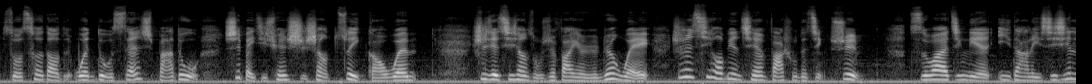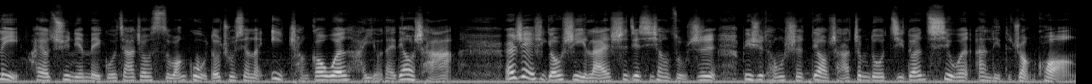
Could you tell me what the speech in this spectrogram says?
所测到的温度三十八度，是北极圈史上最高温。世界气象组织发言人认为，这是气候变迁发出的警讯。此外，今年意大利西西里，还有去年美国加州死亡谷都出现了异常高温，还有待调查。而这也是有史以来世界气象组织必须同时调查这么多极端气温案例的状况。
